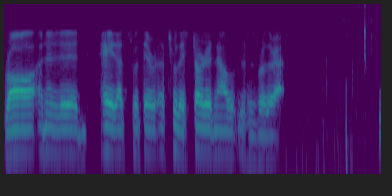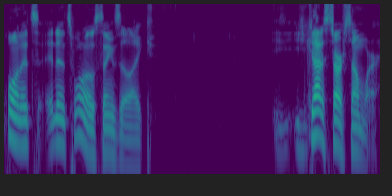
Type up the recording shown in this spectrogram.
raw, unedited. Hey, that's what they're that's where they started. Now this is where they're at. Well, and it's and it's one of those things that like you, got to start somewhere.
